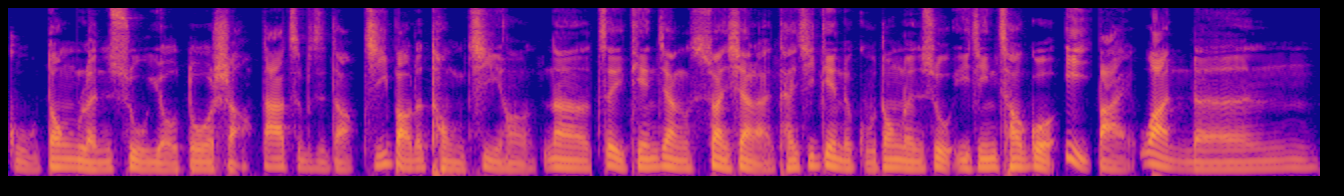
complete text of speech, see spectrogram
股东人数有多少？大家知不知道？吉宝的统计哈，那这几天这样算下来，台积电的股东人数已经超过一百万人，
